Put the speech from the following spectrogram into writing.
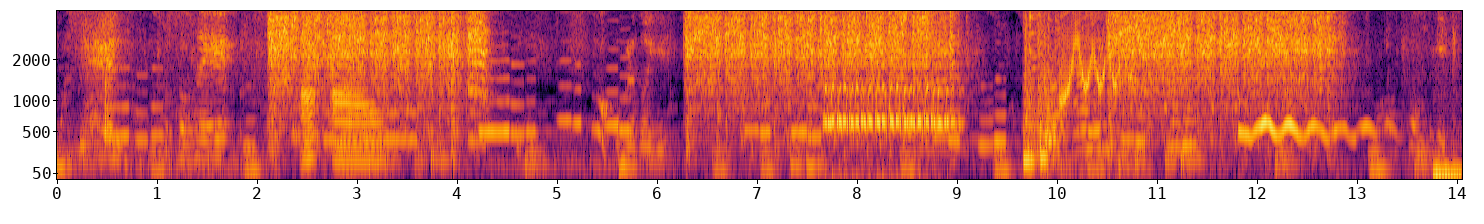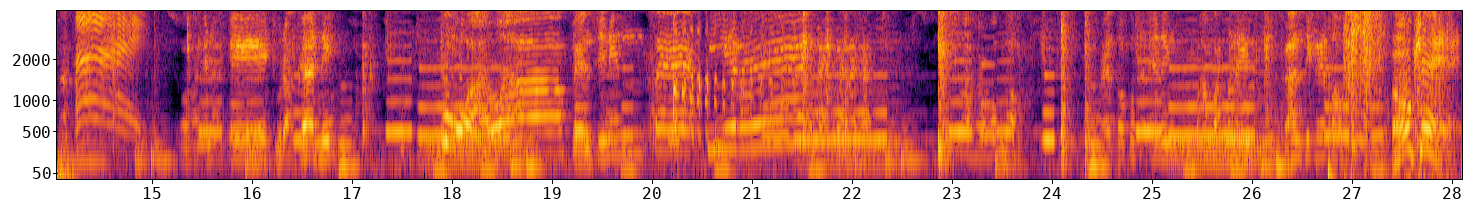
pasien sih Oh, oh. oh ini juragan nih. Walah, bensin entek pire. Wis lah ora apa-apa. Kereta ku seening papat. Ganti kereta. Oke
